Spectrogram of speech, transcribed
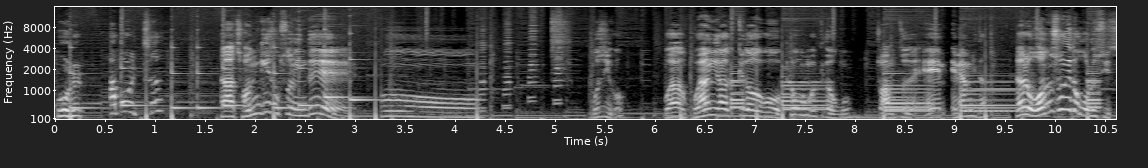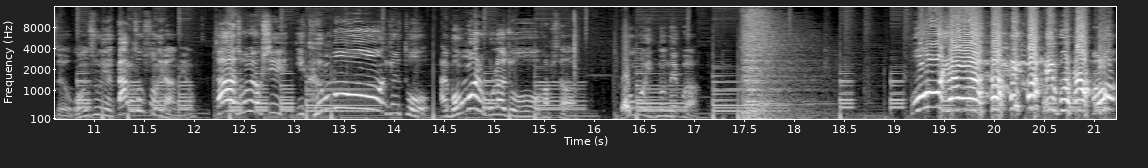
뭘? 하볼트? 자, 전기 속성인데, 어, 뭐지 이거? 뭐야 고양이 같기도 하고 표범 같기도 하고. 좀 아무튼 애, 애매합니다. 자 그리고 원숭이도 고를 수 있어요. 원숭이는 땅 속성이라네요. 자 저는 역시 이 근본 캐릭터 아 멍멍이를 골라줘. 갑시다. 멍멍이 넌내 거야. 오 야야 이거 뭐야 어?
